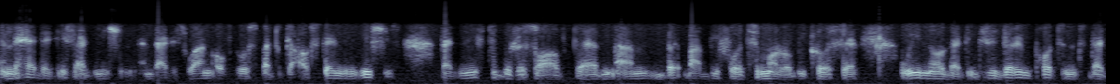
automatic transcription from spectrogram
and the headache is admission, and that is one of those particular outstanding issues that needs to be resolved um, um, but before tomorrow, because uh, we know that it is very important that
